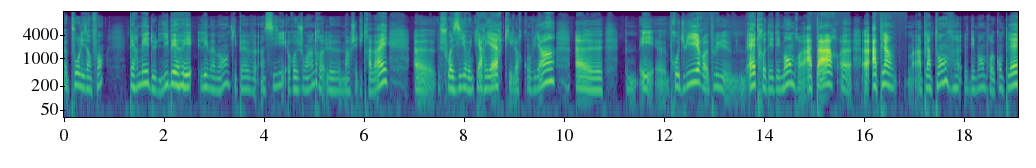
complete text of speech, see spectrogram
euh, pour les enfants permet de libérer les mamans qui peuvent ainsi rejoindre le marché du travail, euh, choisir une carrière qui leur convient euh, et produire, plus être des, membres à part, à plein à plein temps, des membres complets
